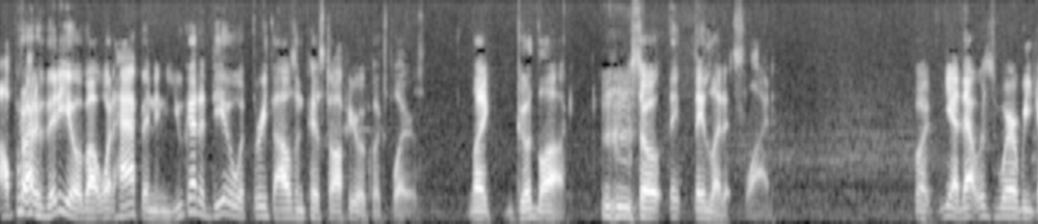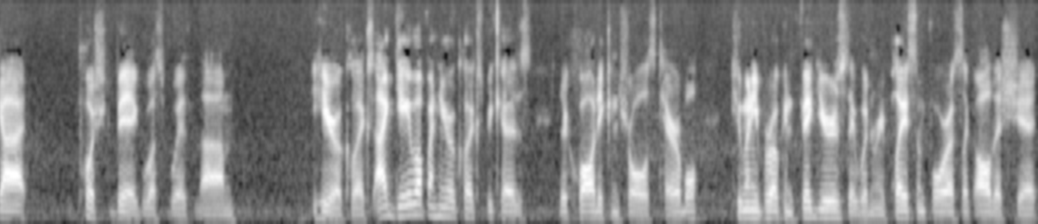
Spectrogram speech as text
I'll put out a video about what happened, and you got to deal with three thousand pissed off HeroClix players. Like, good luck. Mm-hmm. So they they let it slide. But yeah, that was where we got pushed big was with um, HeroClix. I gave up on HeroClix because their quality control is terrible. Too many broken figures. They wouldn't replace them for us. Like all this shit.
